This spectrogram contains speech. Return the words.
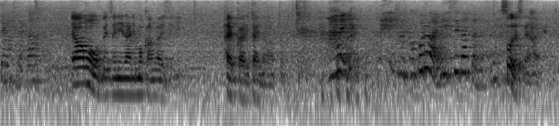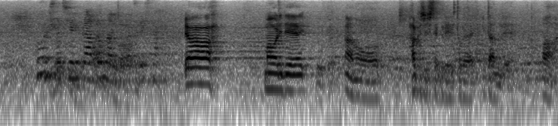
てましたか？いやもう別に何も考えずに早く帰りたいなと思ってはい。まあ心は冷静だったんですね。そうですねはいゴールした瞬間、どんなお気持ちでした？いやー周りであの拍手してくれる人がいたんであ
